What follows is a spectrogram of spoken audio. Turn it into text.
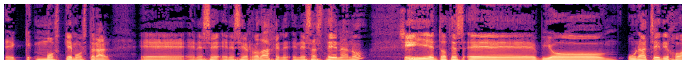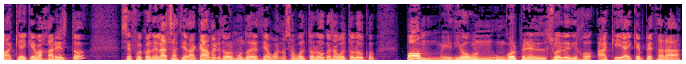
eh, que, mostrar eh, en ese en ese rodaje, en, esa escena, ¿no? Sí. Y entonces eh, vio un hacha y dijo, aquí hay que bajar esto. Se fue con el hacha hacia la cámara y todo el mundo decía, bueno, se ha vuelto loco, se ha vuelto loco. ¡Pum! Y dio un, un golpe en el suelo y dijo, aquí hay que empezar a,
